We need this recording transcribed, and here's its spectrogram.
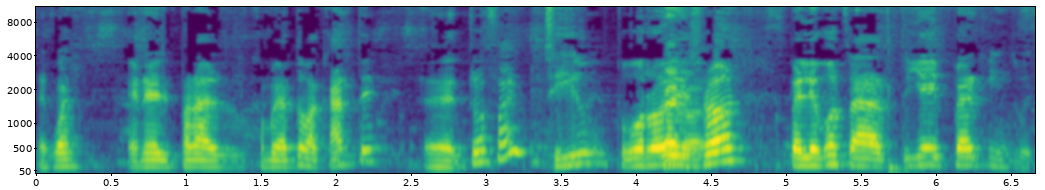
¿De cuál? En el, para el campeonato vacante. ¿Eh, ¿Tú Fight? Sí, güey. Tuvo Roy Pero- Strong. Peleó contra TJ Perkins, güey.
